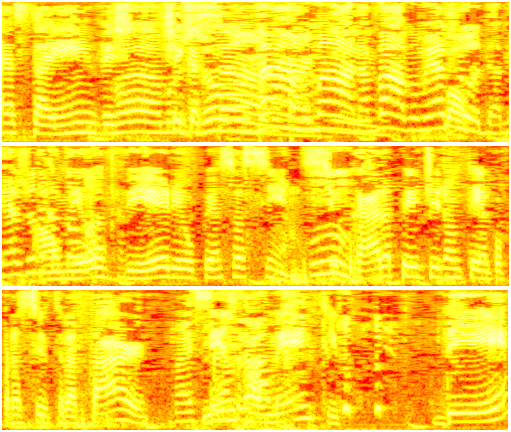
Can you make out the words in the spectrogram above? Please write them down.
nessa investigação. Vamos, mana, vamos, me Bom, ajuda. me ajuda que Ao eu tô meu louca. ver, eu penso assim, ó, se Hum. o cara pedir um tempo pra se tratar Vai ser mentalmente, dê,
